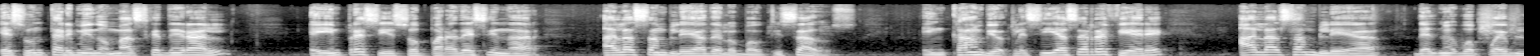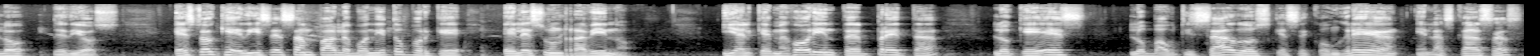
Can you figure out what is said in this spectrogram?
es un término más general e impreciso para designar a la asamblea de los bautizados. En cambio, eclesía se refiere a la asamblea del nuevo pueblo de Dios. Esto que dice San Pablo es bonito porque él es un rabino y el que mejor interpreta lo que es los bautizados que se congregan en las casas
